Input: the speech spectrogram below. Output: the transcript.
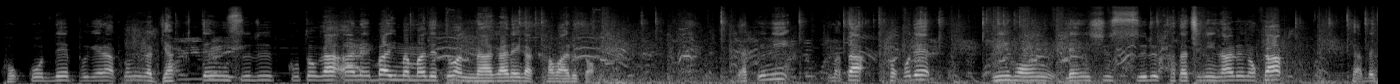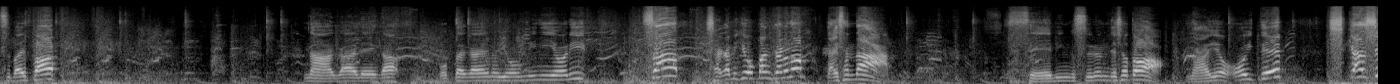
ここでプゲラ君が逆転することがあれば今までとは流れが変わると逆にまたここで2本練習する形になるのか？キャベツバイパー流れがお互いの読みにより。さあしゃがみ強パンからの大サンダー。セービングするんでしょと。投げを置いて。しかし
